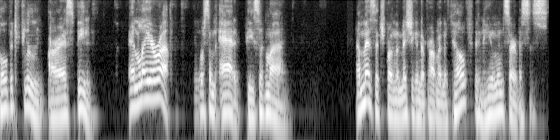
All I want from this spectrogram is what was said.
COVID flu RSV and layer up for some added peace of mind. A message from the Michigan Department of Health and Human Services.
